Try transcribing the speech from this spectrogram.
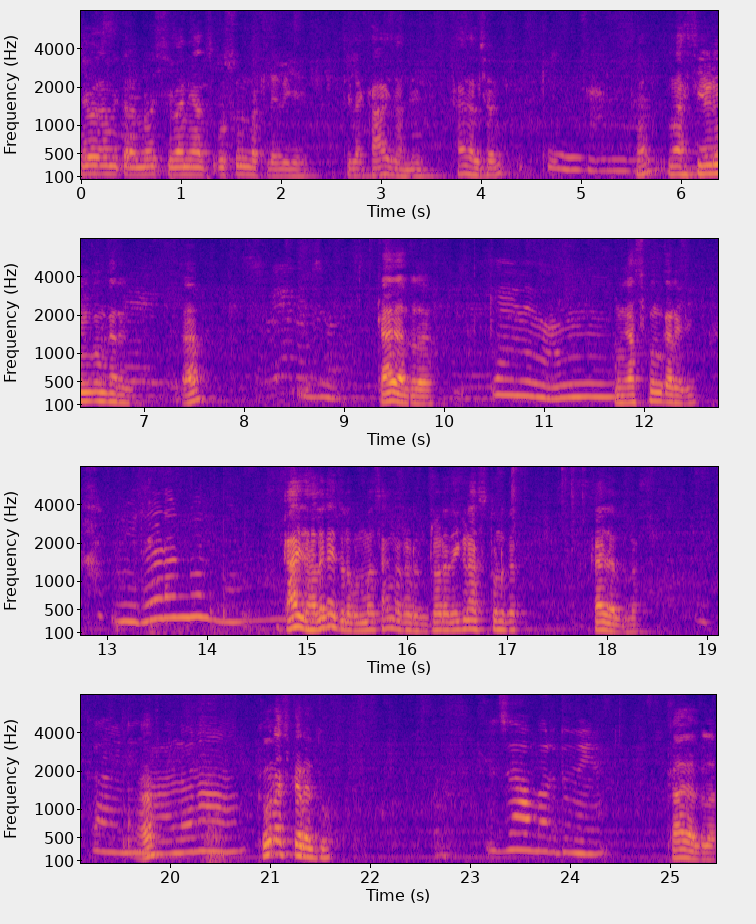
हे बघा मित्रांनो शिवानी आज उसून बसलेली आहे. तिला काय झाले? काय झालं शिवानी हा? मग अशी येडून कोण करेल? हा? काय झालं तुला? मग अशी कोण करायची? रडून काय झालं काय तुला पण? मला सांग ना कडून रडत इकडे असं तोंड कर. काय झालं तुला? ना. कोण अशी करेल तू? जा बरं तुम्ही. काय झालं तुला?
